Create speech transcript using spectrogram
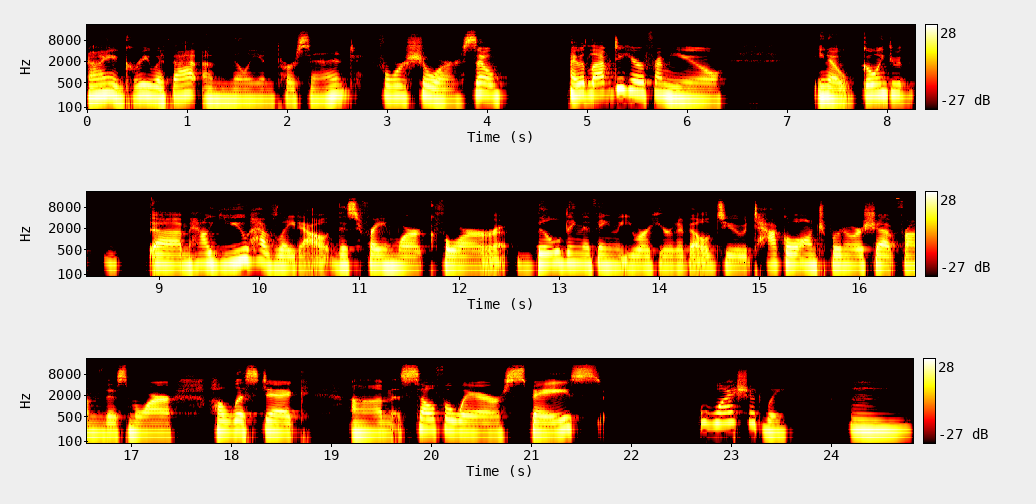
I agree with that a million percent for sure. So I would love to hear from you, you know, going through um, how you have laid out this framework for building the thing that you are here to build to tackle entrepreneurship from this more holistic, um, self aware space. Why should we? Mm,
